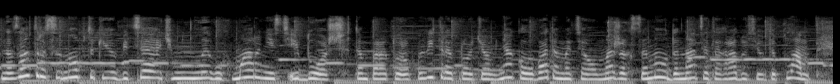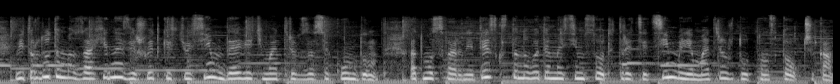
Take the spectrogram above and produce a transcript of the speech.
На завтра синоптики обіцяють мінливу хмарність і дощ. Температура повітря протягом дня коливатиметься у межах 7-11 градусів тепла. Вітер дутиме західний зі швидкістю 7-9 метрів за секунду. Атмосферний тиск становитиме 737 міліметрів ртутного стовпчика.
